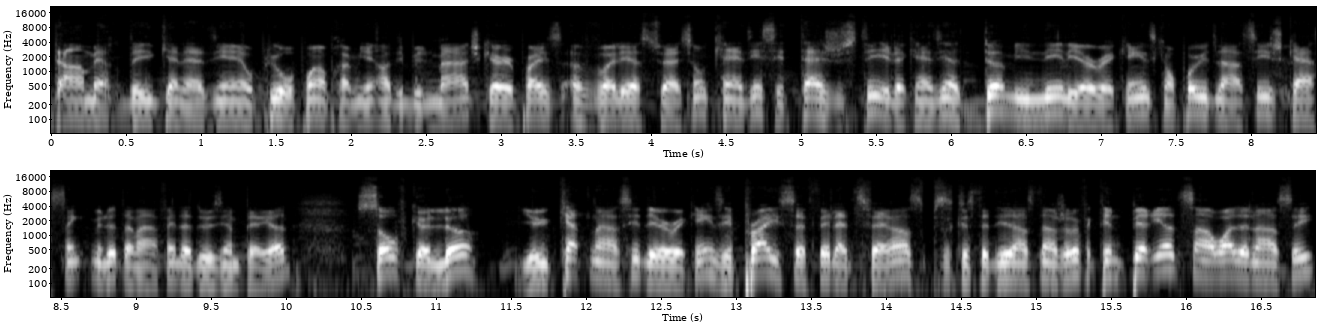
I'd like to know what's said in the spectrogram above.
d'emmerder le Canadien au plus haut point en, premier, en début de match. Carey Price a volé la situation. Le Canadien s'est ajusté et le Canadien a dominé les Hurricanes qui n'ont pas eu de lancer jusqu'à cinq minutes avant la fin de la deuxième période. Sauf que là, il y a eu quatre lancers des Hurricanes et Price a fait la différence parce que c'était des lancers dangereux. Fait que tu une période sans avoir de lancer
